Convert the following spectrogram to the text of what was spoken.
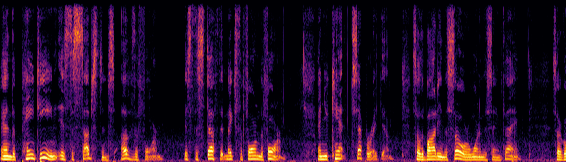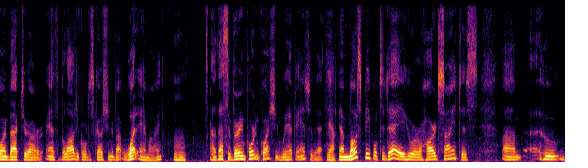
and the painting is the substance of the form. It's the stuff that makes the form the form. And you can't separate them. So the body and the soul are one and the same thing. So going back to our anthropological discussion about what am I, hmm uh, that's a very important question. We have to answer that. Yeah. Now, most people today who are hard scientists, um, uh, who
